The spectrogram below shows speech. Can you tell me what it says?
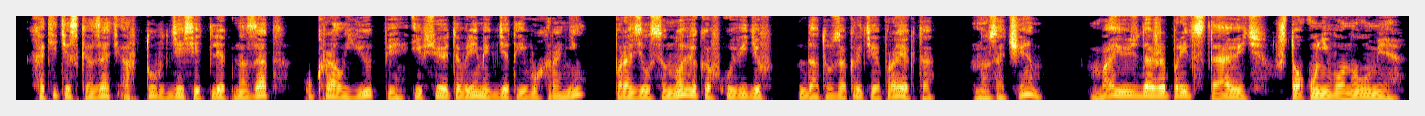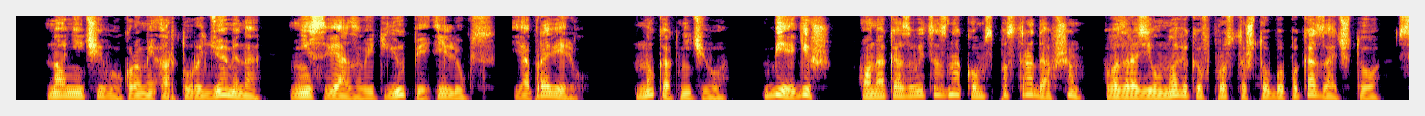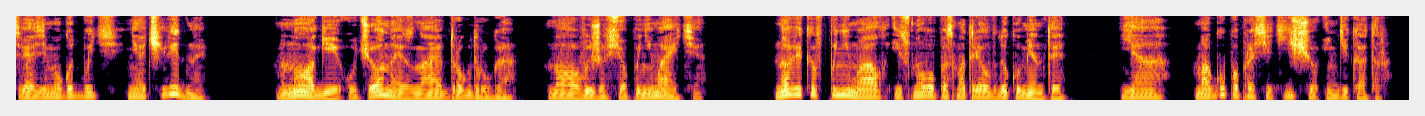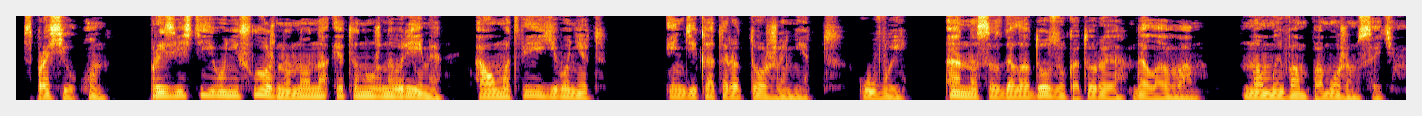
Хотите сказать, Артур десять лет назад украл Юппи и все это время где-то его хранил? Поразился Новиков, увидев дату закрытия проекта. Но зачем? Боюсь даже представить, что у него на уме. Но ничего, кроме Артура Демина, не связывает Юппи и Люкс. Я проверил. Ну как ничего? Бегиш. Он, оказывается, знаком с пострадавшим, — возразил Новиков просто чтобы показать, что связи могут быть неочевидны. Многие ученые знают друг друга, но вы же все понимаете. Новиков понимал и снова посмотрел в документы. «Я могу попросить еще индикатор?» — спросил он. «Произвести его несложно, но на это нужно время, а у Матвея его нет». «Индикатора тоже нет, увы. Анна создала дозу, которая дала вам, но мы вам поможем с этим».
